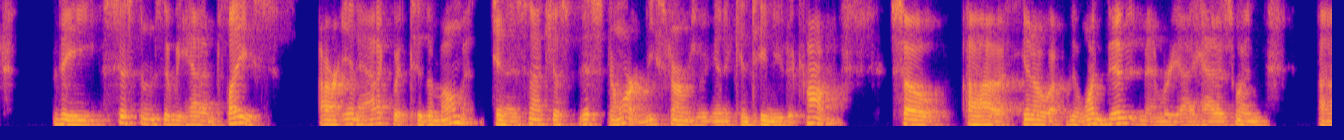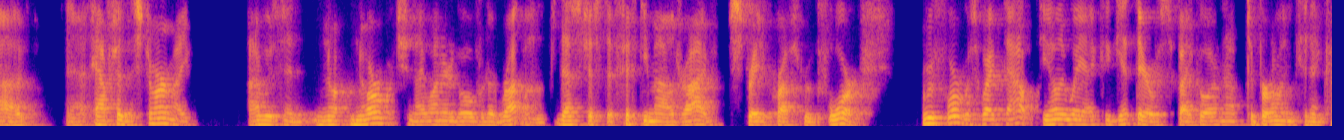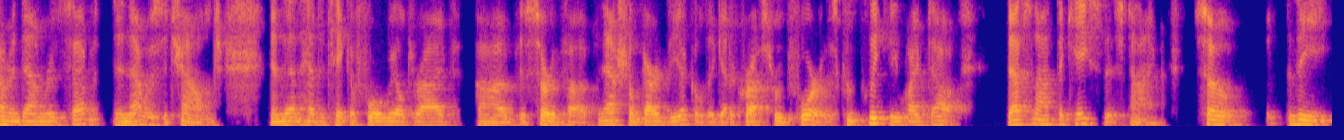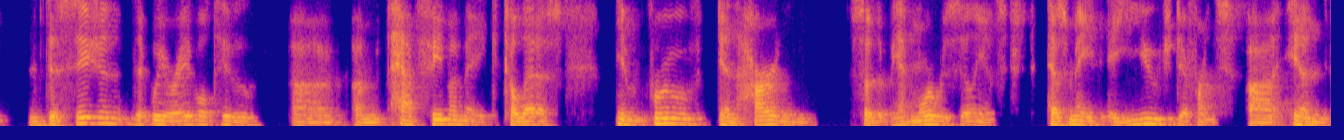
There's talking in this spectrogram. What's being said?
the systems that we had in place are inadequate to the moment. And it's not just this storm; these storms are going to continue to come. So, uh, you know, the one vivid memory I had is when uh, after the storm, I I was in Nor- Norwich and I wanted to go over to Rutland. That's just a 50 mile drive straight across Route 4. Route 4 was wiped out. The only way I could get there was by going up to Burlington and coming down Route 7. And that was a challenge. And then had to take a four wheel drive, uh, sort of a National Guard vehicle to get across Route 4. It was completely wiped out. That's not the case this time. So the decision that we were able to uh, um, have FEMA make to let us improve and harden so that we had more resilience has made a huge difference uh, in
